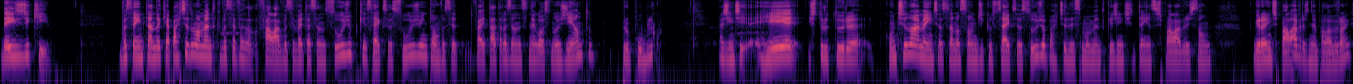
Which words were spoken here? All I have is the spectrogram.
desde que você entenda que a partir do momento que você fa- falar, você vai estar sendo sujo, porque sexo é sujo, então você vai estar trazendo esse negócio nojento pro público. A gente reestrutura continuamente essa noção de que o sexo é sujo a partir desse momento que a gente tem essas palavras, são grandes palavras, né? Palavrões.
